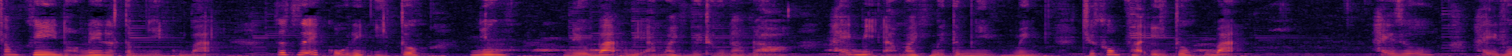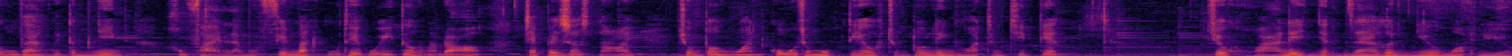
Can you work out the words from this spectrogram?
trong khi nó nên là tầm nhìn của bạn, rất dễ cố định ý tưởng. Nhưng nếu bạn bị ám ảnh về thứ nào đó, hãy bị ám ảnh bởi tầm nhìn của mình, chứ không phải ý tưởng của bạn. Hãy giữ, hãy vững vàng với tầm nhìn, không phải là một phiên bản cụ thể của ý tưởng nào đó. Jeff Bezos nói, chúng tôi ngoan cố trong mục tiêu, chúng tôi linh hoạt trong chi tiết. Chìa khóa để nhận ra gần như mọi điều,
